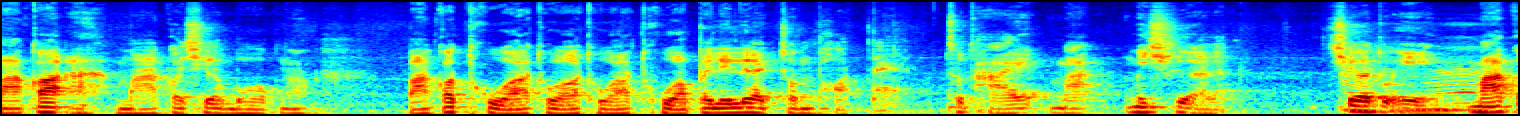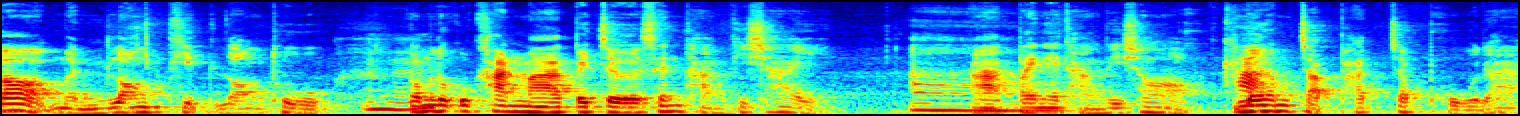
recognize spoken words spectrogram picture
มาร์คก็อะมาร์คก็เชื่อโบรกเนาะมาร์คก็ถัวถัวถัวถัวไปเรื่อยๆ จนพอร์ตแตกสุดท้ายมาร์คไม่เชื่อแหละเชื่อตัวเองอ่ามาร์คก็เหมือนลองผิดลองถูกอือฮึล้มลุกคลุกคลานมาไปเจอเส้นทางที่ใช่อ่าอ่าไปในทางที่ชอบค่ะเริ่มจับพลัดจับผลูได้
